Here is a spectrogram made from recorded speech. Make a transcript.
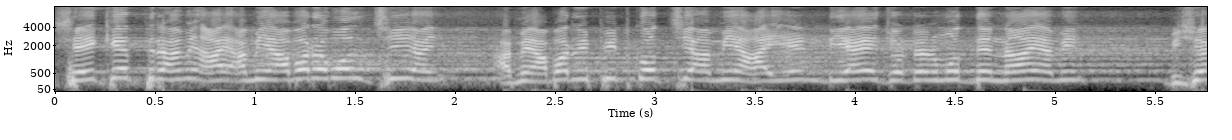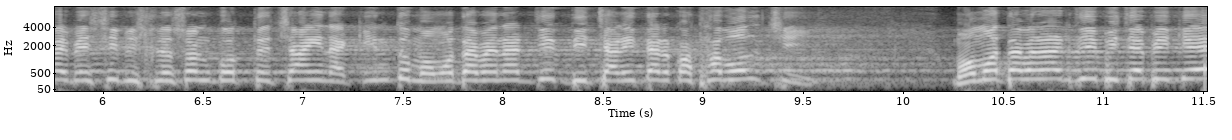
সেই ক্ষেত্রে আমি আমি আবারও বলছি আমি- আবার রিপিট করছি, আমি আইএনডিআই জোটের মধ্যে নাই, আমি বিষয়ে বেশি বিশ্লেষণ করতে চাই না, কিন্তু মমতা ব্যানার্জির দ্বিচারিতার কথা বলছি। মমতা ব্যানার্জি বিজেপিকে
